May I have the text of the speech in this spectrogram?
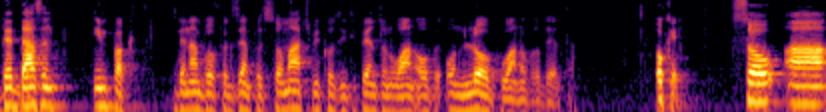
that doesn't impact the number of examples so much because it depends on, one over, on log 1 over delta. Okay, so, uh,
